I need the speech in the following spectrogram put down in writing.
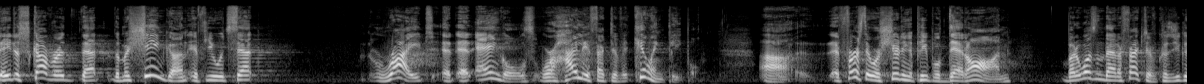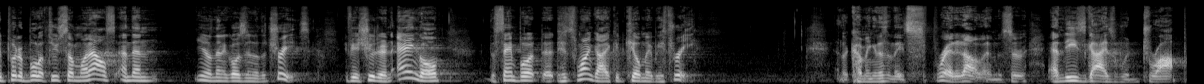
they discovered that the machine gun, if you would set right at, at angles, were highly effective at killing people. Uh, at first, they were shooting at people dead on, but it wasn't that effective because you could put a bullet through someone else and then, you know, then it goes into the trees. If you shoot at an angle, the same bullet that hits one guy could kill maybe three. And they're coming in this and they spread it out. And, and these guys would drop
